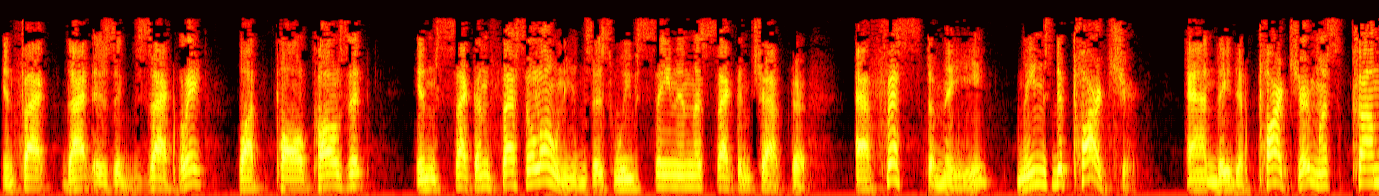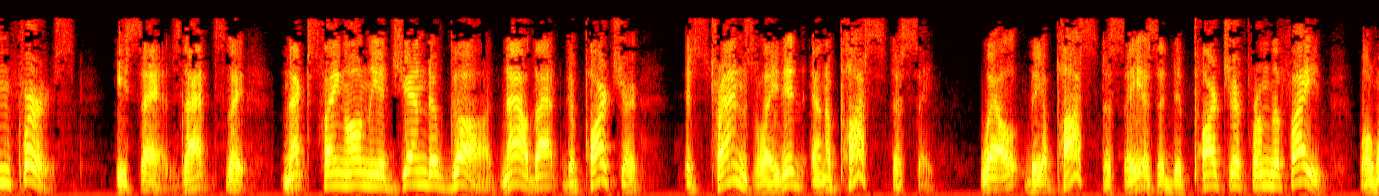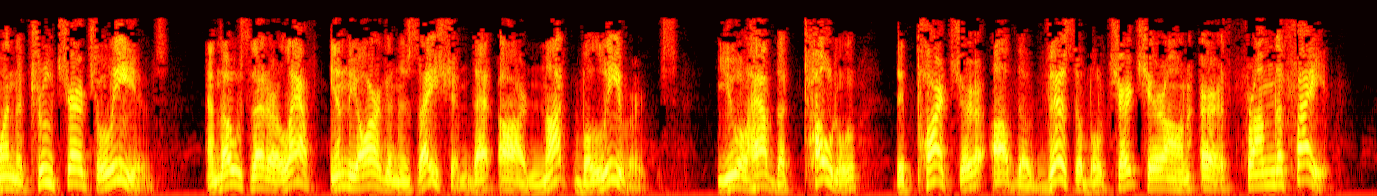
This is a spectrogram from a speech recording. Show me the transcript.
In fact, that is exactly what Paul calls it in Second Thessalonians, as we've seen in the second chapter. Aphistemi means departure, and the departure must come first, he says. That's the next thing on the agenda of God. Now, that departure it's translated an apostasy. Well, the apostasy is a departure from the faith. Well, when the true church leaves, and those that are left in the organization that are not believers, you will have the total departure of the visible church here on earth from the faith.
